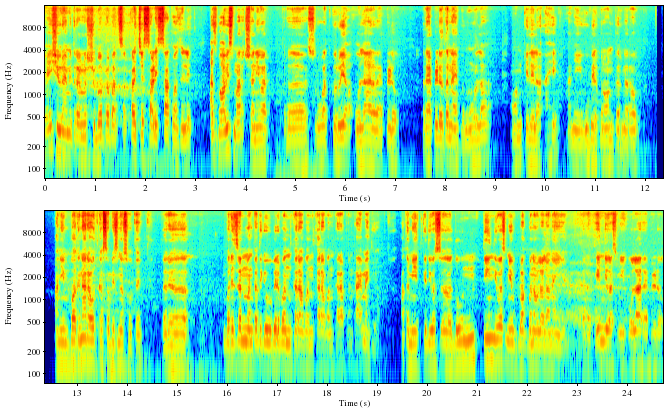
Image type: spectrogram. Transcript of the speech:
जय शिवराय मित्रांनो शुभप्रभात सकाळचे साडेसात वाजलेले आज बावीस मार्च शनिवार. तर सुरुवात करूया ओला रॅपिडो. रॅपिडो तर नाही पण ओला ऑन केलेला आहे आणि उबेर पण ऑन करणार आहोत. आणि बघणार आहोत कसा बिझनेस होतोय. तर बरेच जण म्हणतात की उबेर बंद करा बंद करा बंद करा पण काय माहिती आता मी इतके दिवस दोन तीन दिवस मी ब्लॉग बनवलेला नाहीये. तर तीन दिवस मी ओला रॅपिडो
